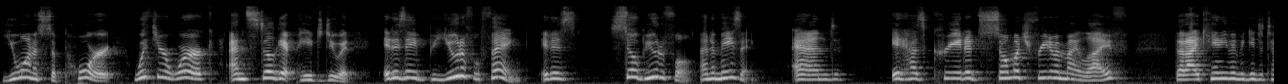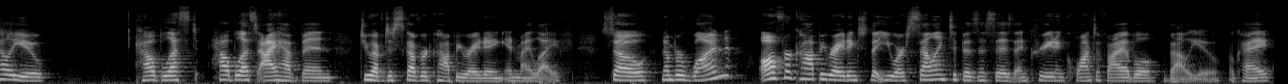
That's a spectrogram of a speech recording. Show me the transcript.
you want to support with your work and still get paid to do it. It is a beautiful thing. It is so beautiful and amazing. And it has created so much freedom in my life that I can't even begin to tell you how blessed how blessed I have been to have discovered copywriting in my life. So, number 1, offer copywriting so that you are selling to businesses and creating quantifiable value, okay?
